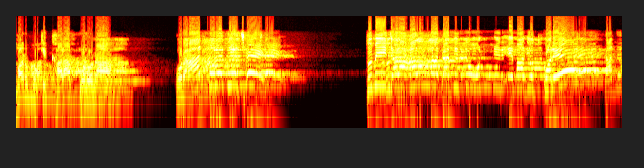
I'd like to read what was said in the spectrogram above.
ধর্মকে খারাপ বলো না। কোরআন বলে দিয়েছে, তুমি যারা আল্লাহ ব্যতীত অন্যের এবাদত করে, তাদের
